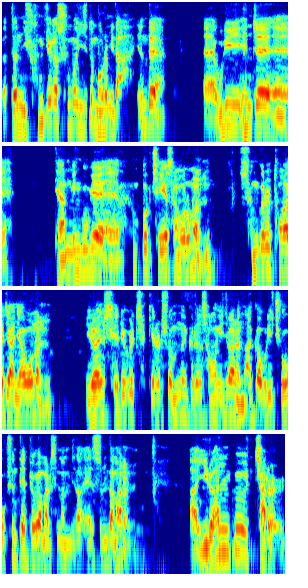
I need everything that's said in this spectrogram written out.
어떤 흉계가 숨어 있는지도 모릅니다. 그런데 에, 우리 현재 에, 대한민국의 에, 헌법 체계상으로는 선거를 통하지 아니하고는 이러한 세력을 체결할 수 없는 그런 상황이지만은 아까 우리 주옥순 대표가 말씀합니다 했습니다만은 아, 이러한 그 자를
